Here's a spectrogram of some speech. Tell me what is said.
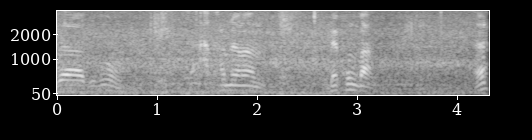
그래가지고 싹 가면은 메콩강, 예?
